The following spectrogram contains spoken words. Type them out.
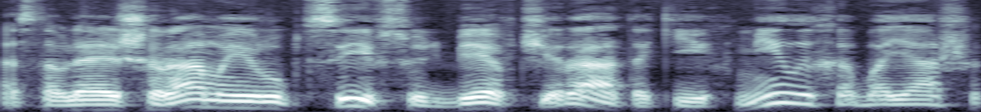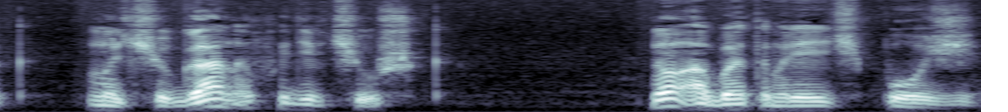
оставляя шрамы и рубцы в судьбе вчера таких милых обаяшек, мальчуганов и девчушек. Но об этом речь позже.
